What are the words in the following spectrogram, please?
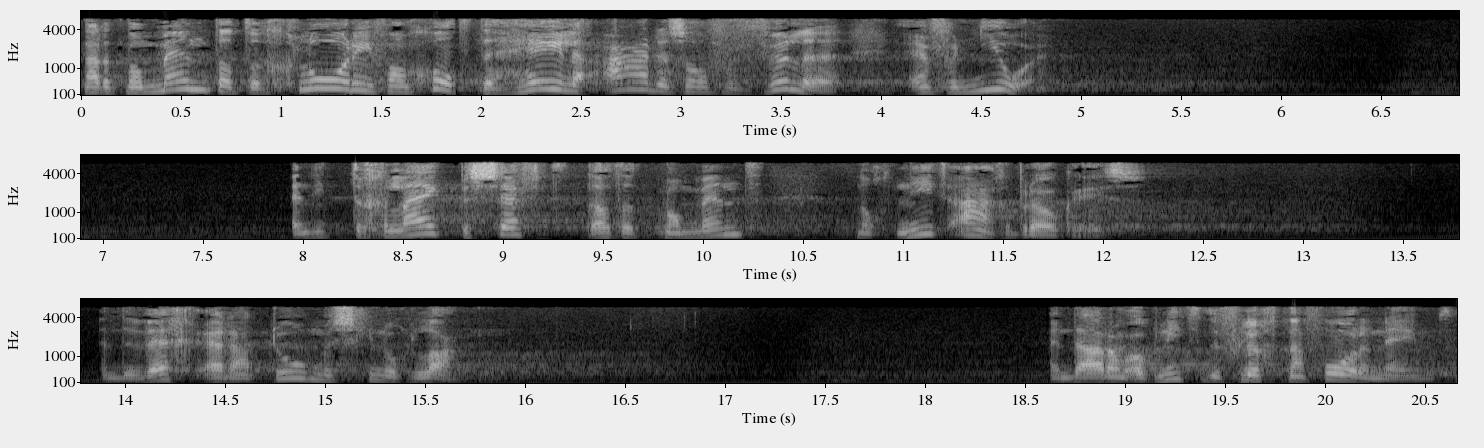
naar het moment dat de glorie van God de hele aarde zal vervullen en vernieuwen. En die tegelijk beseft dat het moment nog niet aangebroken is. En de weg er naartoe misschien nog lang. En daarom ook niet de vlucht naar voren neemt.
